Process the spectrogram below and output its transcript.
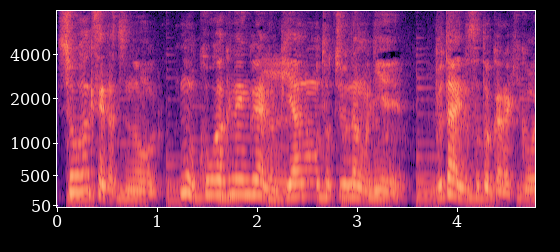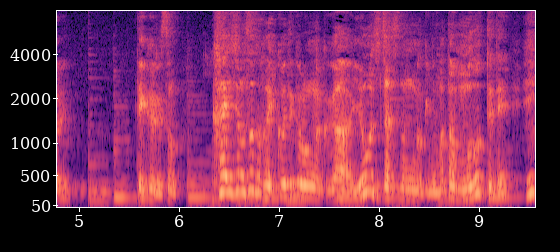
小学生たちのもう高学年ぐらいのピアノの途中なのに、舞台の外から聞こえてくるその会場の外から聞こえてくる音楽が幼児たちの音楽にまた戻っててえ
